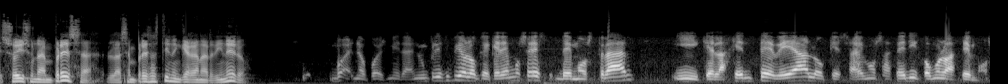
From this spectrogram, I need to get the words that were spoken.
sois una empresa, las empresas tienen que ganar dinero. Bueno, pues mira, en un principio lo que queremos es demostrar y que la gente vea lo que sabemos hacer y cómo lo hacemos.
